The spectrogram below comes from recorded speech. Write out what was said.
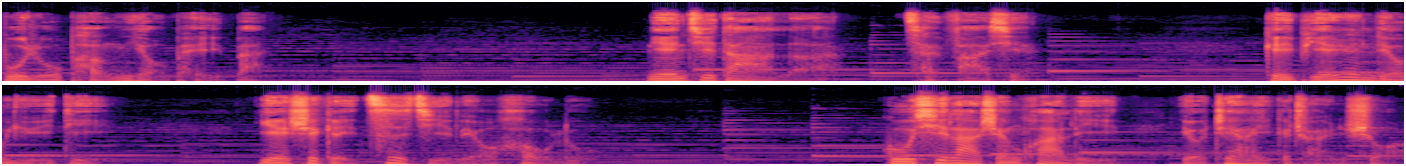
不如朋友陪伴。年纪大了，才发现，给别人留余地，也是给自己留后路。古希腊神话里有这样一个传说：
